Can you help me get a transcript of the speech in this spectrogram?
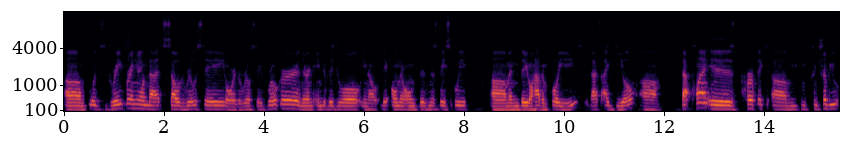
Um, so it's great for anyone that sells real estate or is a real estate broker and they're an individual, you know, they own their own business basically, um, and they don't have employees. That's ideal. Um, that plan is perfect. Um, you can contribute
